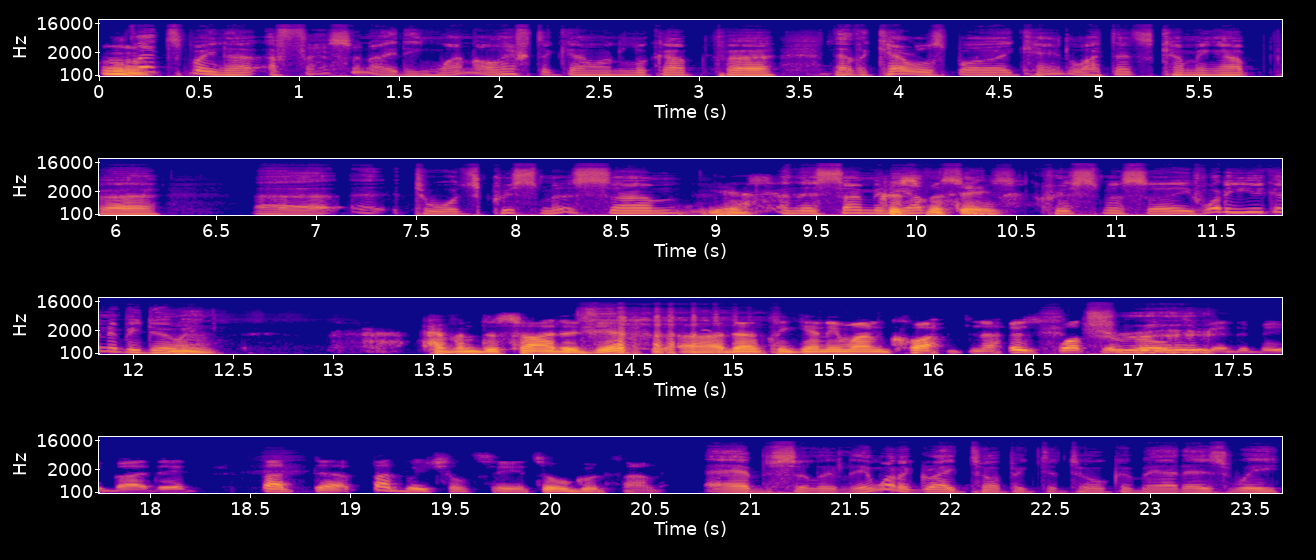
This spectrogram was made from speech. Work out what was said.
Well, Mm. that's been a, a fascinating one. I'll have to go and look up uh, now the carols by candlelight. That's coming up uh, uh, towards Christmas, um, Yes, and there's so many Christmas other things. Christmas Eve. What are you going to be doing? Mm. haven't decided yet. uh, I don't think anyone quite knows what the rules are going to be by then, but uh, but we shall see. It's all good fun. Absolutely, and what a great topic to talk about as we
